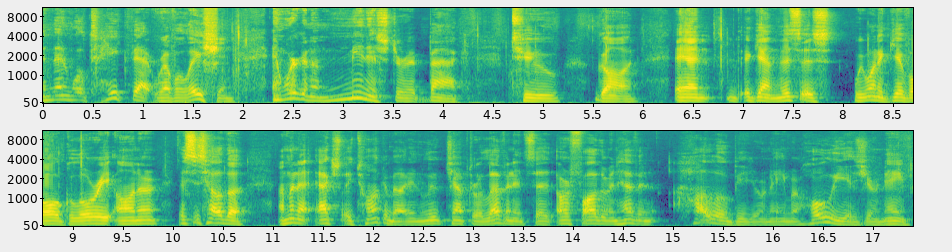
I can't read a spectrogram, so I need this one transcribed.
And then we'll take that revelation and we're going to minister it back to God. And again, this is, we want to give all glory, honor. This is how the, I'm going to actually talk about in Luke chapter 11. It says, Our Father in heaven, hallowed be your name, or holy is your name.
